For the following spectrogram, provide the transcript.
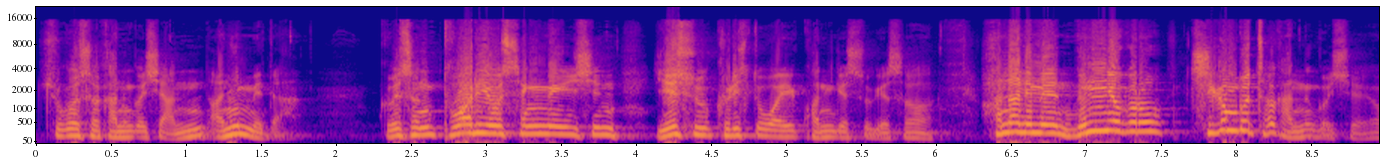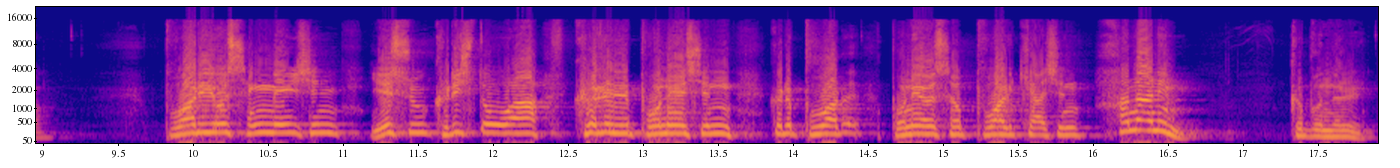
죽어서 가는 것이 아닙니다. 그것은 부활이요 생명이신 예수 그리스도와의 관계 속에서 하나님의 능력으로 지금부터 갖는 것이에요. 부활이요 생명이신 예수 그리스도와 그를 보내신 그를 부활 보내어서 부활케 하신 하나님 그분을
